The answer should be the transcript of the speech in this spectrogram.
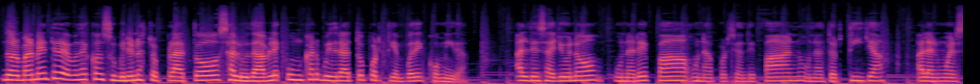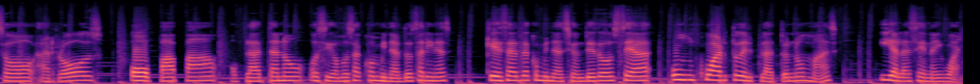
Normalmente debemos de consumir en nuestro plato saludable un carbohidrato por tiempo de comida. Al desayuno, una arepa, una porción de pan, una tortilla, al almuerzo arroz o papa o plátano o si vamos a combinar dos harinas, que esa es la combinación de dos sea un cuarto del plato no más y a la cena igual.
